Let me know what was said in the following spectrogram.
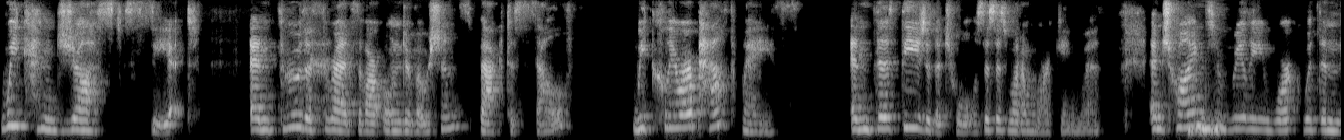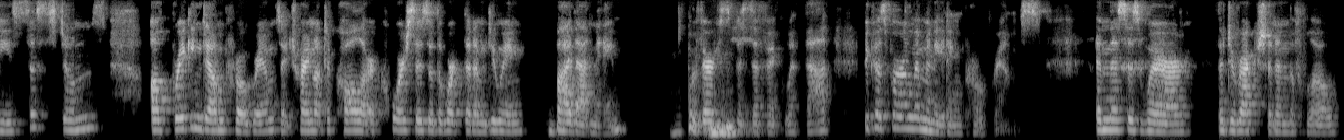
We can just see it. And through the threads of our own devotions back to self, we clear our pathways. And this, these are the tools. This is what I'm working with. And trying to mm-hmm. really work within these systems of breaking down programs. I try not to call our courses or the work that I'm doing by that name. We're very mm-hmm. specific with that because we're eliminating programs. And this is where the direction and the flow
